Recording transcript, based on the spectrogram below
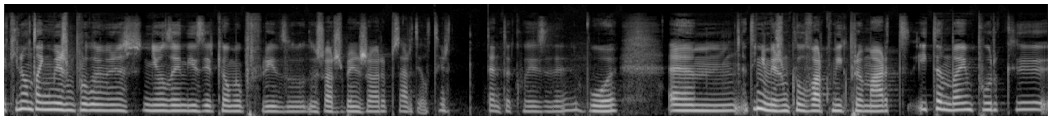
Aqui não tenho mesmo problemas nenhums em dizer que é o meu preferido do, do Jorge Benjor, apesar dele ter tanta coisa boa. Um, tinha mesmo que levar comigo para Marte e também porque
